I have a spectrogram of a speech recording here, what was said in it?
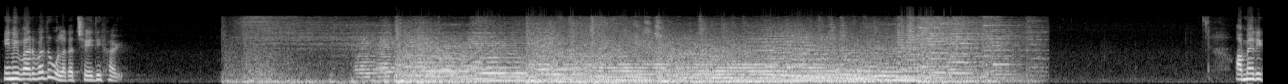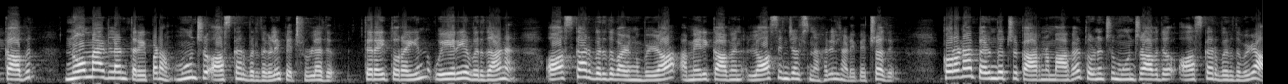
இனி வருவது உலகச் செய்திகள். அமெரிக்காவின் நோமேட்லேண்ட் திரைப்படம் மூன்று ஆஸ்கர் விருதுகளை பெற்றுள்ளது. திரைத்துறையின் உயரிய விருதான ஆஸ்கார் விருது வழங்கும் விழா அமெரிக்காவின் லாஸ் ஏஞ்சல்ஸ் நகரில் நடைபெற்றது. கொரோனா பெருந்தொற்று காரணமாக தொன்னூற்றி மூன்றாவது ஆஸ்கர் விருது விழா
